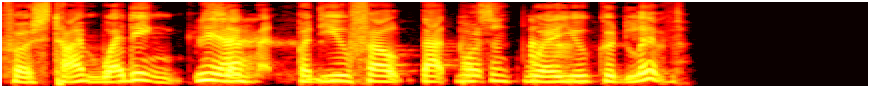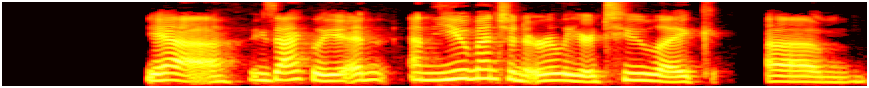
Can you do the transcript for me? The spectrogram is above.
first time wedding yeah. segment but you felt that wasn't where uh-huh. you could live yeah exactly and and you mentioned earlier too like um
